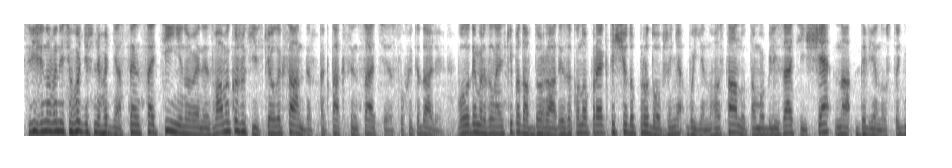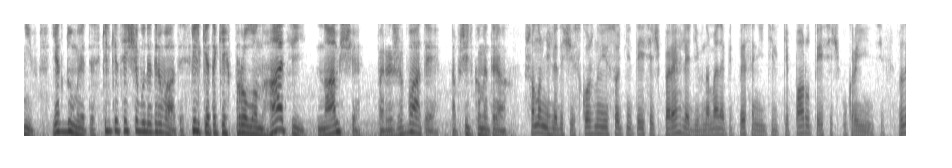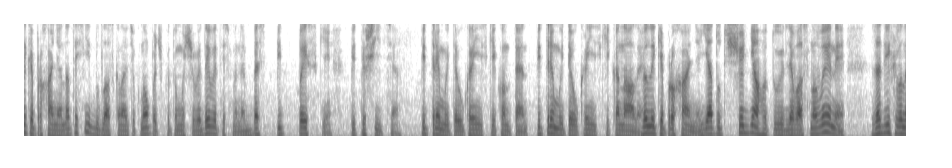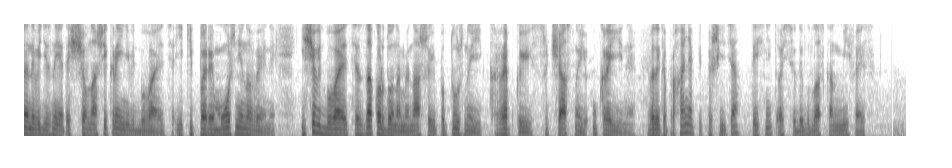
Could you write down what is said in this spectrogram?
Свіжі новини сьогоднішнього дня. Сенсаційні новини. З вами Кожухівський Олександр. Так, так, сенсація. Слухайте далі. Володимир Зеленський подав до ради законопроекти щодо продовження воєнного стану та мобілізації ще на 90 днів. Як думаєте, скільки це ще буде тривати? Скільки таких пролонгацій нам ще переживати? Напишіть в коментарях. Шановні глядачі, з кожної сотні тисяч переглядів на мене підписані тільки пару тисяч українців. Велике прохання, натисніть, будь ласка, на цю кнопочку, тому що ви дивитесь мене без підписки. Підпишіться. Підтримуйте український контент, підтримуйте українські канали. Велике прохання. Я тут щодня готую для вас новини. За дві хвилини ви дізнаєтесь, що в нашій країні відбувається, які переможні новини, і що відбувається за кордонами нашої потужної, крепкої, сучасної України. Велике прохання, підпишіться, тисніть ось сюди, будь ласка, на мій фейс.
